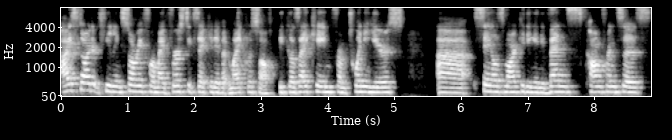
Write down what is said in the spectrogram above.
I started feeling sorry for my first executive at Microsoft because I came from 20 years uh, sales, marketing, and events, conferences.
